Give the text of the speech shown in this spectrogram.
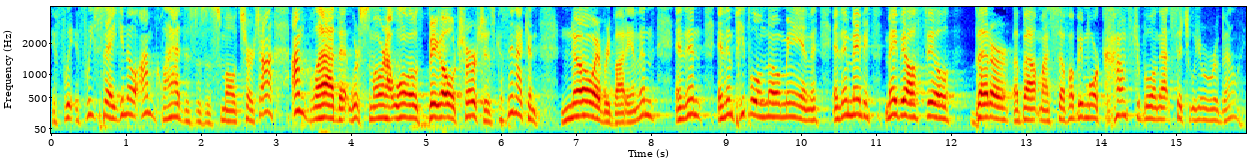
If we, if we say, you know, I'm glad this is a small church, I, I'm glad that we're small, we're not one of those big old churches, because then I can know everybody, and then, and then, and then people will know me, and then, and then maybe, maybe I'll feel better about myself. I'll be more comfortable in that situation. We're rebelling.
